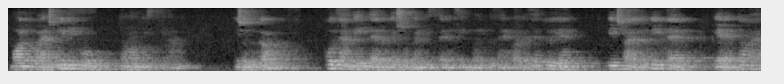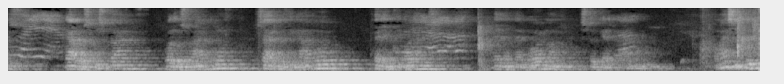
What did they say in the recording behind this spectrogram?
Markovács Ildikó, Tama Krisztina és az urak, Kozán Péter, aki a Sopán Tisztelet Szimfonikus Zenekar vezetője, Pécsváradi Péter, Gerek Tamás, Gálos István, Valos Márton, Sárközi Gábor, Ferenci Balázs, Demeter Barna és Töker Kálmán. A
